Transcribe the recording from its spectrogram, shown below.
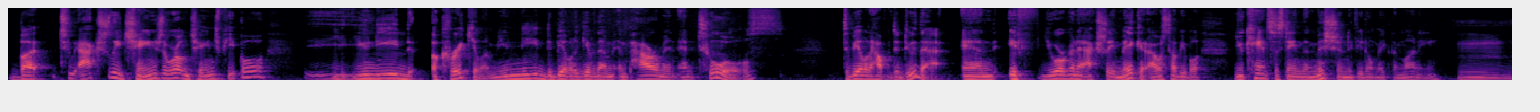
But to actually change the world and change people, you need a curriculum. You need to be able to give them empowerment and tools to be able to help them to do that. And if you're going to actually make it, I always tell people, you can't sustain the mission if you don't make the money. Mm.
